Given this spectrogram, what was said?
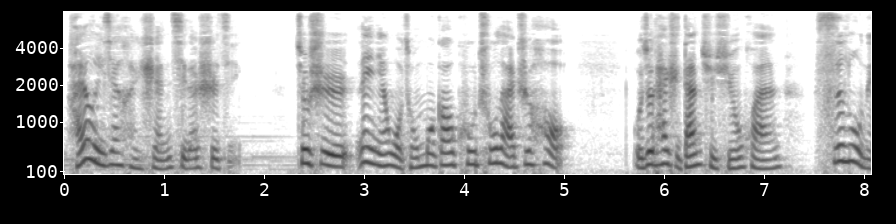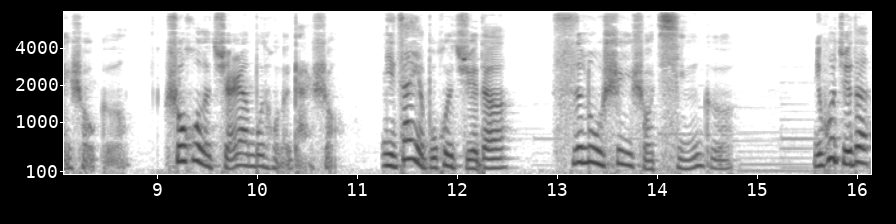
还有一件很神奇的事情，就是那年我从莫高窟出来之后，我就开始单曲循环《丝路》那首歌，收获了全然不同的感受。你再也不会觉得《丝路》是一首情歌，你会觉得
